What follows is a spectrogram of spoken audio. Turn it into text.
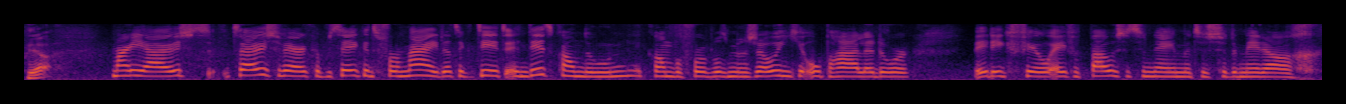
Ja. Maar juist thuiswerken betekent voor mij dat ik dit en dit kan doen. Ik kan bijvoorbeeld mijn zoontje ophalen door, weet ik veel, even pauze te nemen tussen de middag.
